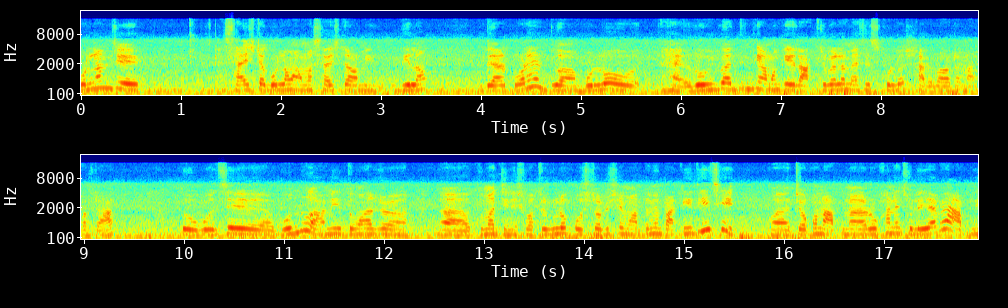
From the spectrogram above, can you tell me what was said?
বললাম যে সাইজটা বললাম, আমার সাইজটা আমি দিলাম। দেওয়ার পরে বলল হ্যাঁ রবিবার দিনকে আমাকে রাত্রিবেলা মেসেজ করল, সাড়ে বারোটা নাগাদ রাত। তো বলছে, বন্ধু, আমি তোমার তোমার জিনিসপত্রগুলো পোস্ট অফিসের মাধ্যমে পাঠিয়ে দিয়েছি। যখন আপনার ওখানে চলে যাবে, আপনি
